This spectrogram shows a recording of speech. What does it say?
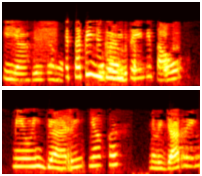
Iya. ya kan? Eh tapi juga Kayak bisa bisa- ini tahu milih jari ya kan? milih jaring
